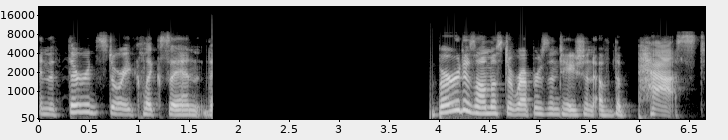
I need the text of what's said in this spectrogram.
And the third story clicks in. The bird is almost a representation of the past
